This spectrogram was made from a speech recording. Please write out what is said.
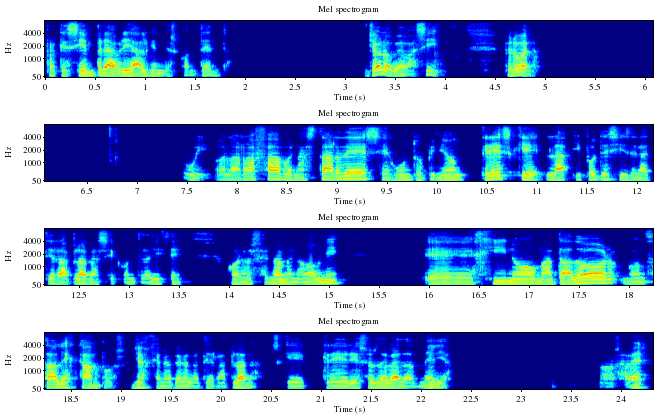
Porque siempre habría alguien descontento. Yo lo veo así. Pero bueno. Uy, hola Rafa, buenas tardes. Según tu opinión, ¿crees que la hipótesis de la Tierra plana se contradice con el fenómeno OVNI? Eh, Gino Matador, González Campos. Yo es que no creo en la Tierra plana. Es que creer eso es de la Edad Media. Vamos a ver.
